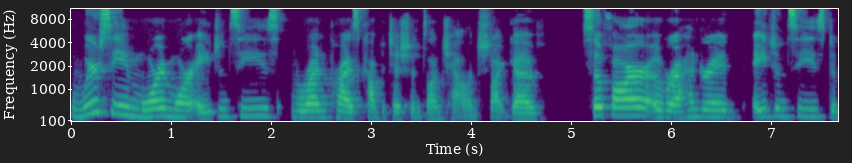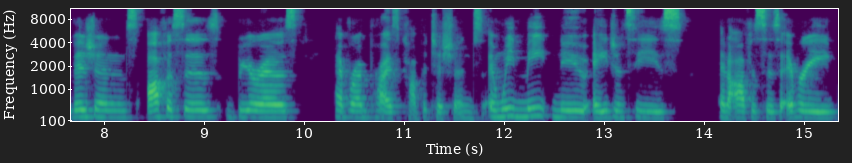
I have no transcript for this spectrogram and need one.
we're seeing more and more agencies run prize competitions on challenge.gov. So far, over 100 agencies, divisions, offices, bureaus have run prize competitions. And we meet new agencies and offices every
